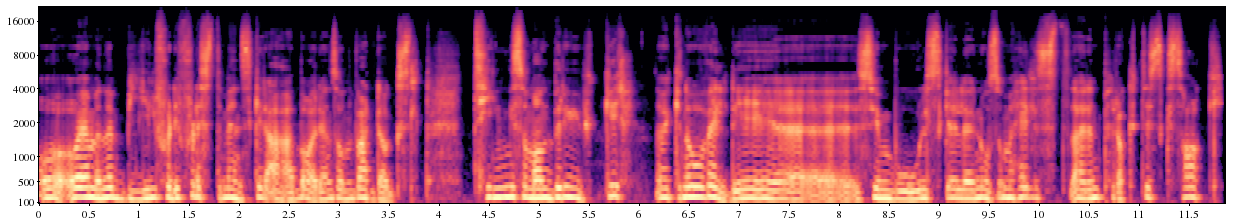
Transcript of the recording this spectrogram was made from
Og, og, jeg mener, bil for de fleste mennesker er bare en sånn hverdagsting som man bruker. Det er ikke noe veldig eh, symbolsk eller noe som helst. Det er en praktisk sak.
